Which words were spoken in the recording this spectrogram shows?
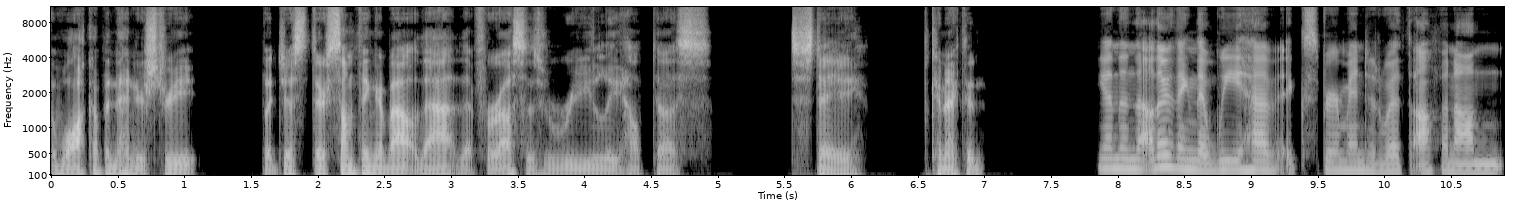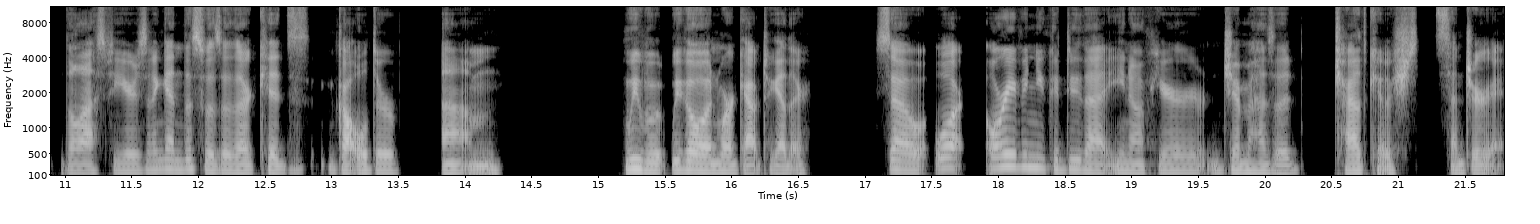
walk up and down your street, but just there's something about that that for us has really helped us to stay connected. Yeah, and then the other thing that we have experimented with off and on the last few years, and again, this was as our kids got older. Um, we w- we go and work out together. So, or or even you could do that. You know, if your gym has a childcare sh- center.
